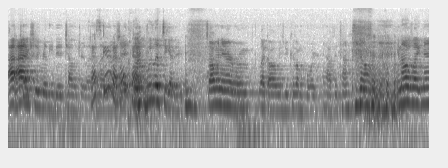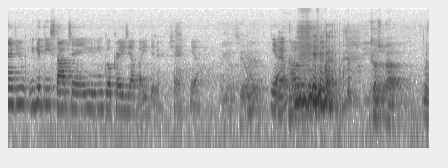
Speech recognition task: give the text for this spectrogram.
I, I actually really did challenge her last That's night. good, I said- like that. We, we live together, so I went in her room like I always do because I'm bored half the time. and I was like, man, if you, you get these stops and you, you go crazy, I'll buy you dinner. So yeah, there you go, see over there. yeah. Yeah. Coach, uh, with,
